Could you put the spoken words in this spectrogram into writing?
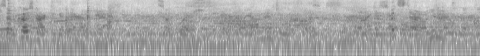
so the Coast Guard can get there so quick. But still, you know.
